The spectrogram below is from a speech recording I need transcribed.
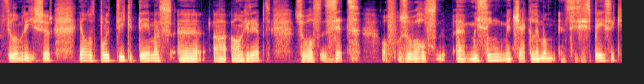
filmregisseur die altijd politieke thema's eh, aangrijpt, zoals Z of zoals eh, Missing met Jack Lemmon en Sissy Spacek.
